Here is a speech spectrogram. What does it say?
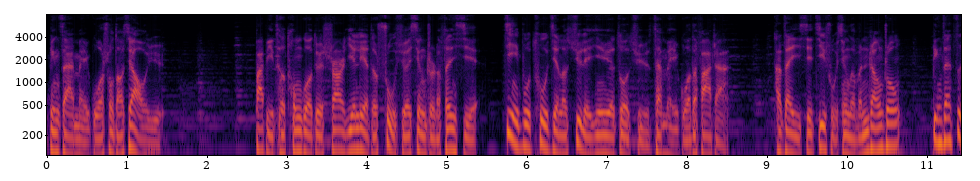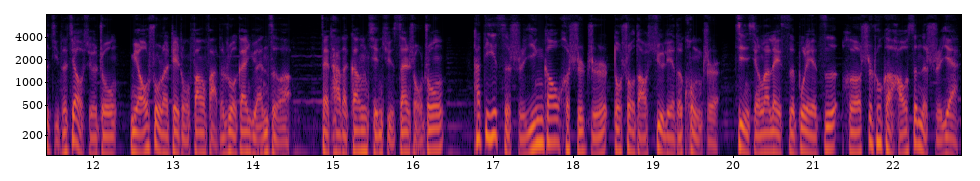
并在美国受到教育。巴比特通过对十二音列的数学性质的分析，进一步促进了序列音乐作曲在美国的发展。他在一些基础性的文章中，并在自己的教学中描述了这种方法的若干原则。在他的钢琴曲三首中，他第一次使音高和时值都受到序列的控制，进行了类似布列兹和施托克豪森的实验。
